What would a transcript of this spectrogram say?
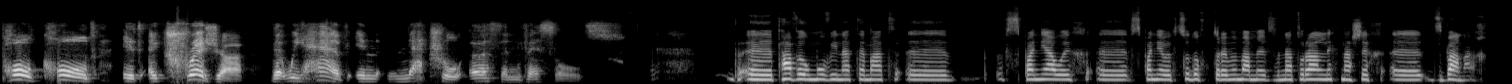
Paul called it a treasure that we have in natural earthen vessels. Y, Paweł mówi na temat y, wspaniałych, y, wspaniałych cudów, które my mamy w naturalnych naszych dzbanach.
